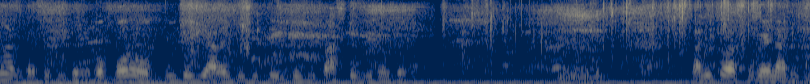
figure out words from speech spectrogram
মাছ ধরছে কি করে হোক বড় হোক দুই কেজি আড়াই কেজি তিন কেজি পাঁচ কেজি পর্যন্ত। পানি তো আর শুকায় না দেখি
